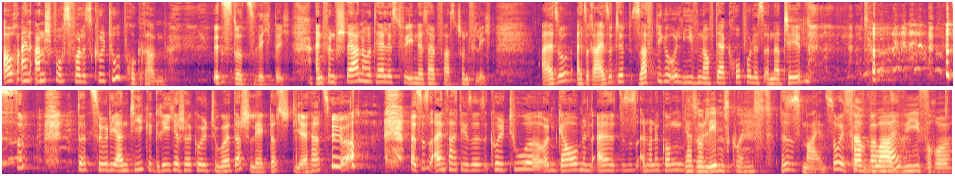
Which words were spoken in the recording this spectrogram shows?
Auch ein anspruchsvolles Kulturprogramm ist uns wichtig. Ein Fünf-Sterne-Hotel ist für ihn deshalb fast schon Pflicht. Also, als Reisetipp, saftige Oliven auf der Akropolis in Athen. Dazu- die antike griechische Kultur, da schlägt das Stierherz höher. Es ist einfach diese Kultur und Gaumen, das ist einfach eine Kom Ja, so Lebenskunst. Das ist meins. So, jetzt Savoir vivre.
